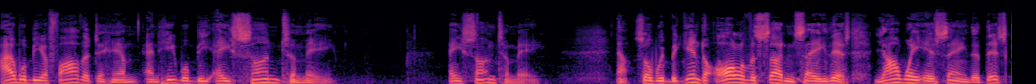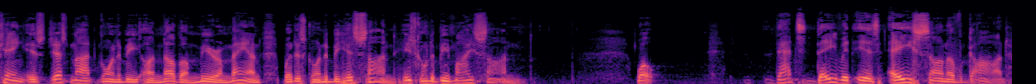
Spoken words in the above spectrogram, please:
I will be a father to him, and he will be a son to me. A son to me. Now, so we begin to all of a sudden say this Yahweh is saying that this king is just not going to be another mere man, but it's going to be his son. He's going to be my son. Well, that's David is a son of God.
